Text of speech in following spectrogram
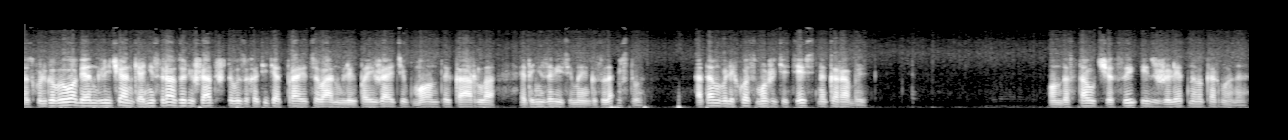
Поскольку вы обе англичанки, они сразу решат, что вы захотите отправиться в Англию. Поезжайте в Монте-Карло, это независимое государство, а там вы легко сможете сесть на корабль. Он достал часы из жилетного кармана.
